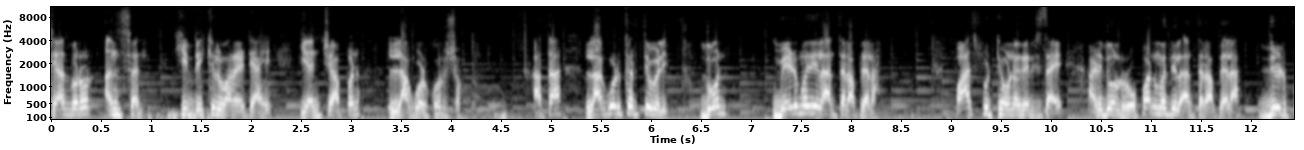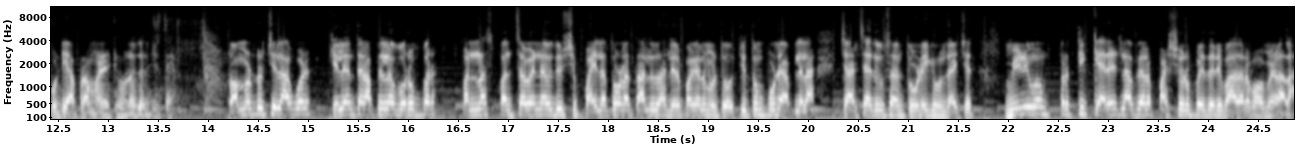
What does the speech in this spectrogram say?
त्याचबरोबर अन्सल ही देखील व्हरायटी आहे. यांची आपण लागवड करू शकतो. आता लागवड करतेवेळी दोन बेडमधील अंतर आपल्याला पाच फूट ठेवणं गरजेचं आहे आणि दोन रोपांमधील अंतर आपल्याला दीड फूट याप्रमाणे ठेवणं गरजेचं आहे. टोमॅटोची लागवड केल्यानंतर आपल्याला बरोबर पन्नास पंचावन्नव्या दिवशी पहिला तोडा चालू झालेला बघायला मिळतो. तिथून पुढे आपल्याला चार चार दिवसांनी तोडे घेऊन जायचे मिनिमम प्रति कॅरेटला आपल्याला पाचशे रुपये जरी बाजारभाव मिळाला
